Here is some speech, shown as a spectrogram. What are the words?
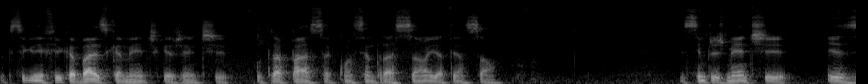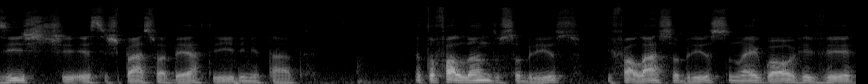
o que significa basicamente que a gente ultrapassa concentração e atenção. E simplesmente existe esse espaço aberto e ilimitado. Eu estou falando sobre isso e falar sobre isso não é igual a viver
